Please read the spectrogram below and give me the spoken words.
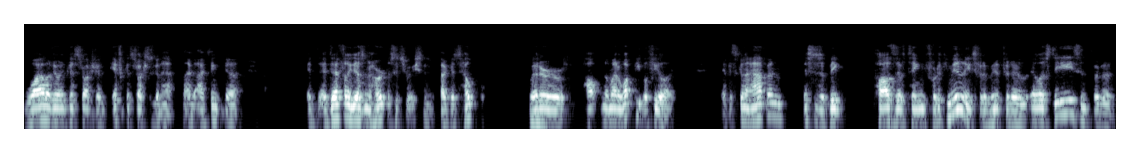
while they're doing construction, if construction is going to happen? I, I think uh, it, it, definitely doesn't hurt the situation. In fact, it's helpful. Whether how, no matter what people feel like, if it's going to happen, this is a big positive thing for the communities, for the for the LSDs and for the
